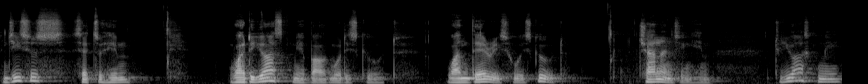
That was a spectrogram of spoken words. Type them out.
And Jesus said to him, Why do you ask me about what is good? One there is who is good. Challenging him, Do you ask me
